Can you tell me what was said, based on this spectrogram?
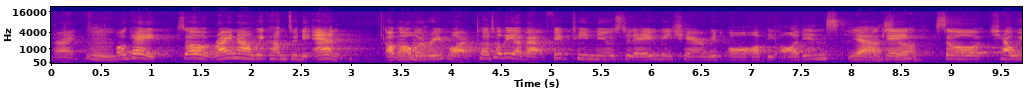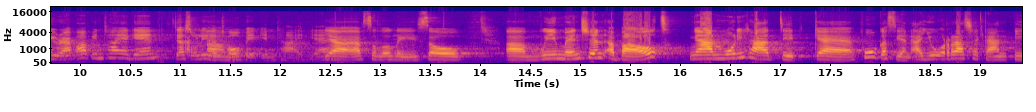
Right. Hmm. Okay, so right now we come to the end of Mm-hmm. our report. Totally about 15 news today we share with all of the audience. Yeah, Okay. sure. So shall we wrap up in Thai again? Just only the Um, topic in Thai. Yeah. Yeah, absolutely. So um, we mentioned about งานมุทิตาจิตแก่ผู้เกษียณอายุราชการปี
